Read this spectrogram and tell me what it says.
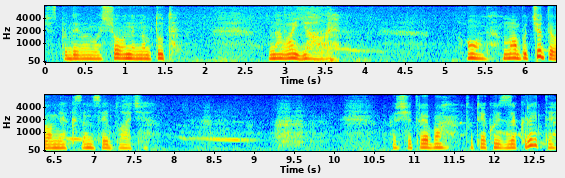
Зараз подивимось, що вони нам тут наваяли. Он, мабуть, чути вам, як сенсей плаче. Тепер ще треба тут якось закрити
